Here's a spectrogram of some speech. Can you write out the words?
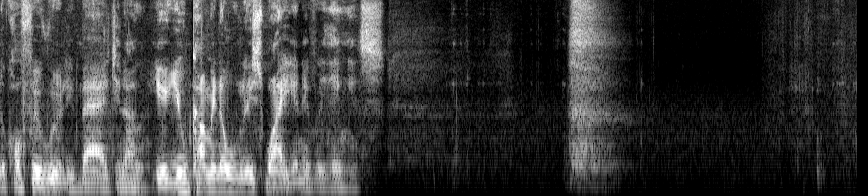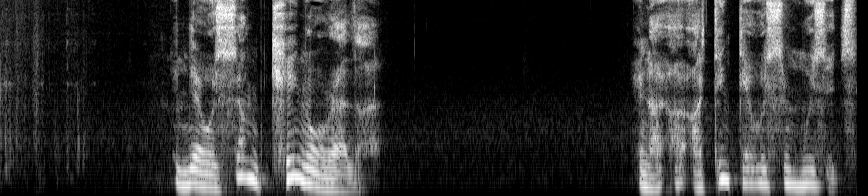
Look, I feel really bad, you know. You you coming all this way and everything. It's And there was some king or other. And I, I, I think there was some wizards.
